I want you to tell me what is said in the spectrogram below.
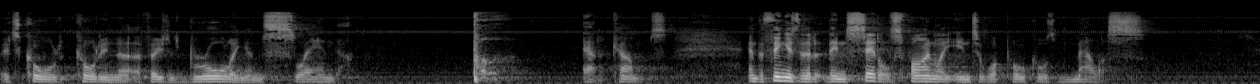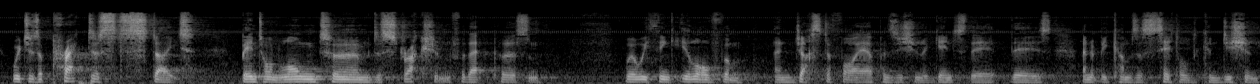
it's called, called in uh, Ephesians brawling and slander. Out it comes. And the thing is that it then settles finally into what Paul calls malice, which is a practiced state bent on long term destruction for that person, where we think ill of them and justify our position against their, theirs, and it becomes a settled condition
